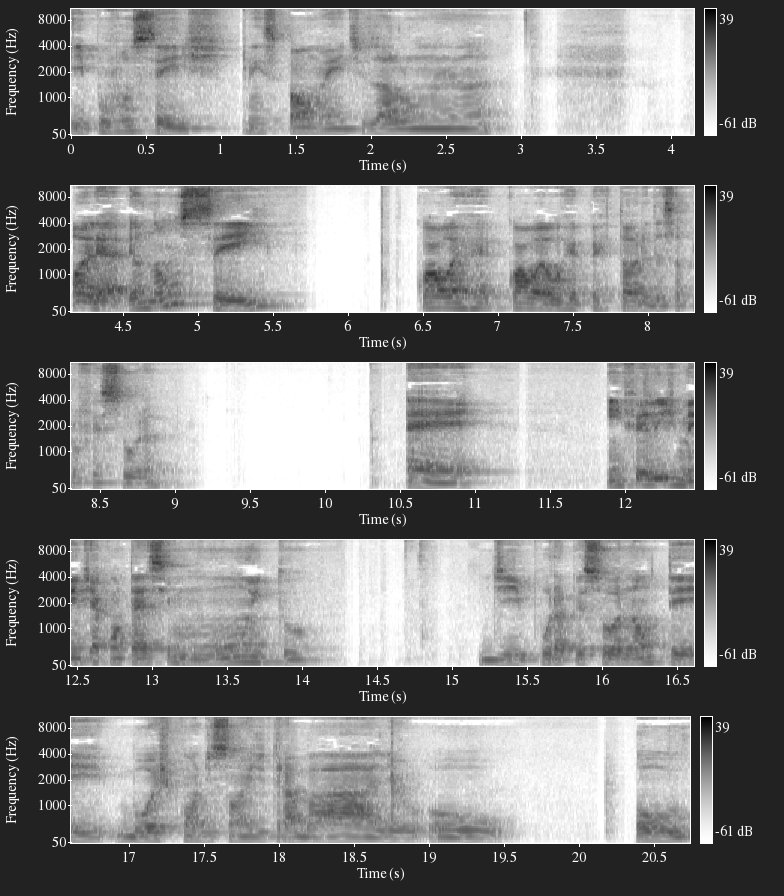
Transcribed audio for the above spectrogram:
E por vocês, principalmente os alunos, né? Olha, eu não sei qual é, qual é o repertório dessa professora. É, infelizmente acontece muito de por a pessoa não ter boas condições de trabalho ou ou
